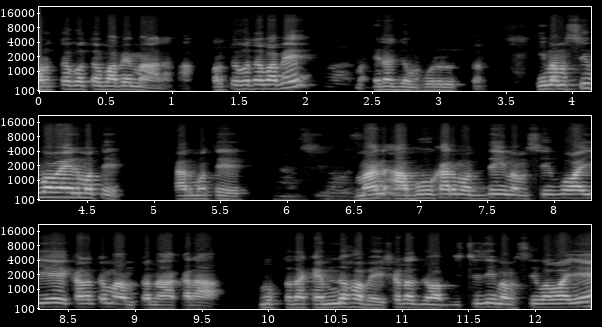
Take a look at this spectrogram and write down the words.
অর্থগত ভাবে মারাফা। অর্থগত ভাবে এটা জমহুরের উত্তর। ইমাম সিবাইয়ের মতে কার মতে? মান আবু কার মধ্যে ইমাম সিবাইয়ে এখানে তো মানত না করা? মুক্তদা কেমনে হবে? সেটা জবাব দিচ্ছে যে ইমাম সিবাইয়ে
